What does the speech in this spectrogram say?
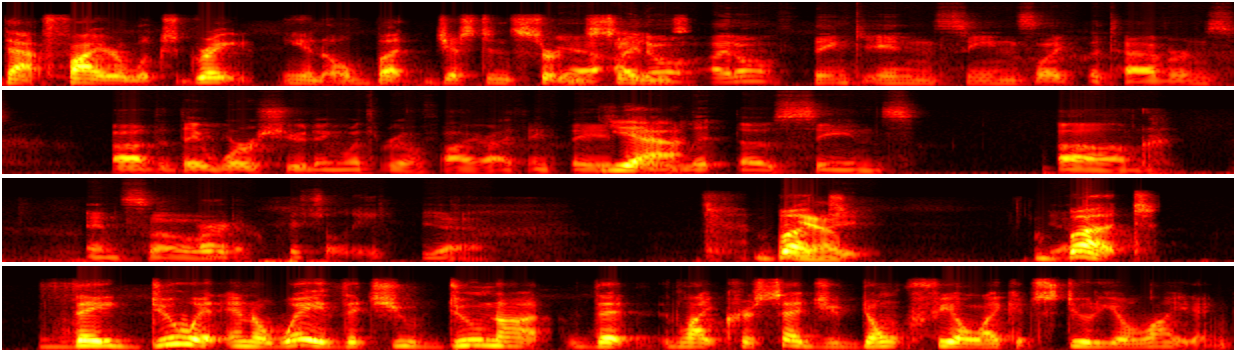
that fire looks great, you know, but just in certain Yeah, scenes. I don't. I don't think in scenes like the taverns, uh, that they were shooting with real fire. I think they, they lit those scenes, um, and so Artificially. yeah, But Yeah. They- yeah. but they do it in a way that you do not that like Chris said, you don't feel like it's studio lighting.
